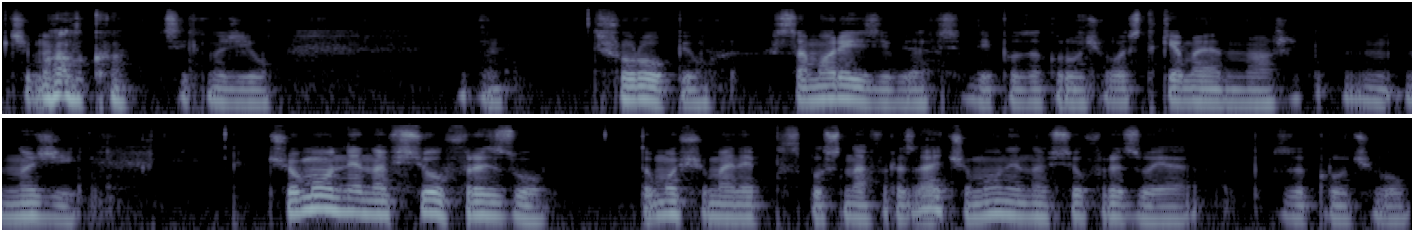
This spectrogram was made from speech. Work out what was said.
чималко цих ножів. Шурупів, саморізів я сюди позакручував. Ось мене ножі, ножі. Чому не на всю фрезу? Тому що в мене сплошна фреза, чому не на всю фрезу я закручував?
